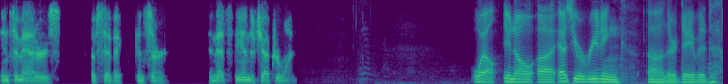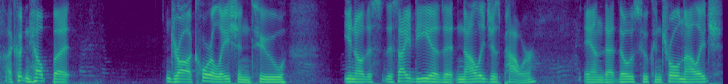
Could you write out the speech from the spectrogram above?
into matters of civic concern. And that's the end of chapter 1. Well, you know, uh, as you were reading uh, there, David, I couldn't help but draw a correlation to, you know, this this idea that knowledge is power, and that those who control knowledge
